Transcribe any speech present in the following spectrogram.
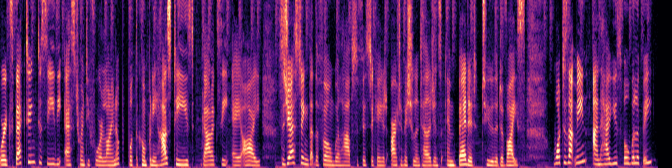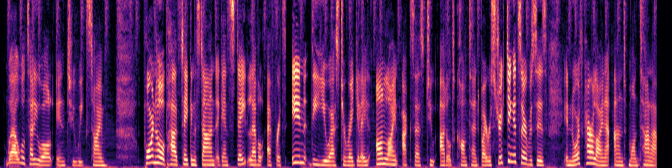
We're expecting to see the S24 lineup, but the company has teased Galaxy AI, suggesting that the phone will have sophisticated artificial intelligence embedded to the device. What does that mean and how useful will it be? Well, we'll tell you all in two weeks' time. Pornhub has taken a stand against state level efforts in the US to regulate online access to adult content by restricting its services in North Carolina and Montana.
